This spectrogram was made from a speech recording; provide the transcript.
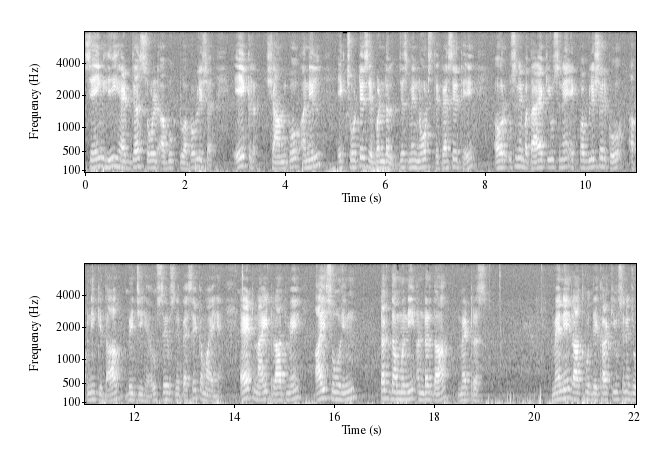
saying he had just sold a book to a publisher एक शाम को, अनिल, एक छोटे से बंडल जिसमें नोट्स थे, पैसे थे, और उसने बताया कि उसने एक पब्लिशर को अपनी किताब बेची है, उससे उसने पैसे कमाए हैं। एट नाइट रात में I saw him tuck the money under the mattress मैंने रात को देखा कि उसने जो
